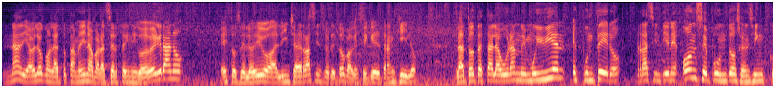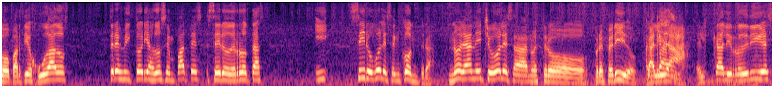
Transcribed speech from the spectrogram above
nadie habló con la Tota Medina para ser técnico de Belgrano. Esto se lo digo al hincha de Racing, sobre todo para que se quede tranquilo. La Tota está laburando y muy bien, es puntero. Racing tiene 11 puntos en 5 partidos jugados, 3 victorias, 2 empates, 0 derrotas y 0 goles en contra. No le han hecho goles a nuestro preferido, Al calidad, el Cali Rodríguez.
